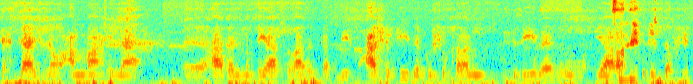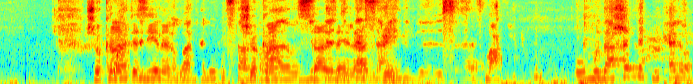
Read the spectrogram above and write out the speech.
تحتاج نوعا ما إلى آه، هذا المقياس وهذا التطبيق. عاش افيدك وشكرا جزيلا ويا رب. كل التوفيق. شكرا جزيلا. الله يخليك أستاذ شكراً، جدا زين جدا العابدين. سعيد بس- أسمع. ومداخلتك الحلوه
